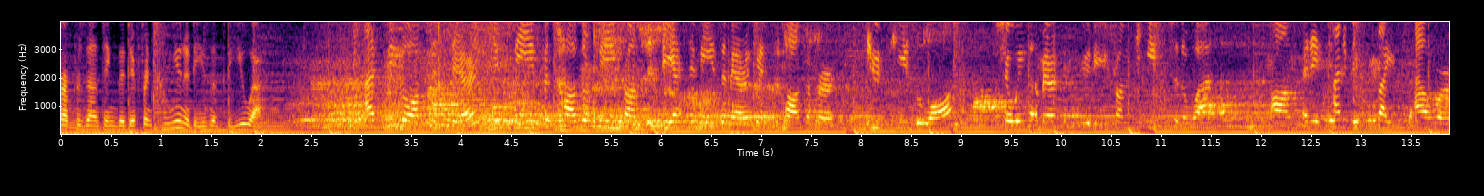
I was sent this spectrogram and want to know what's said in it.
representing the different communities of the U.S. As we go up the stairs, you see photography from the Vietnamese American photographer Q T Luong, showing America's beauty from the east to the west. Um, and it kind of excites our,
